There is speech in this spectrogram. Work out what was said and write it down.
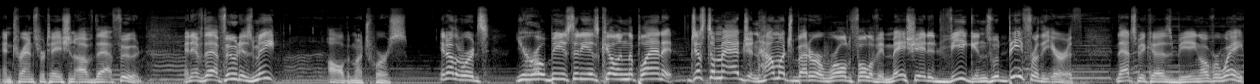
and transportation of that food. And if that food is meat, all the much worse. In other words, your obesity is killing the planet. Just imagine how much better a world full of emaciated vegans would be for the earth. That's because being overweight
